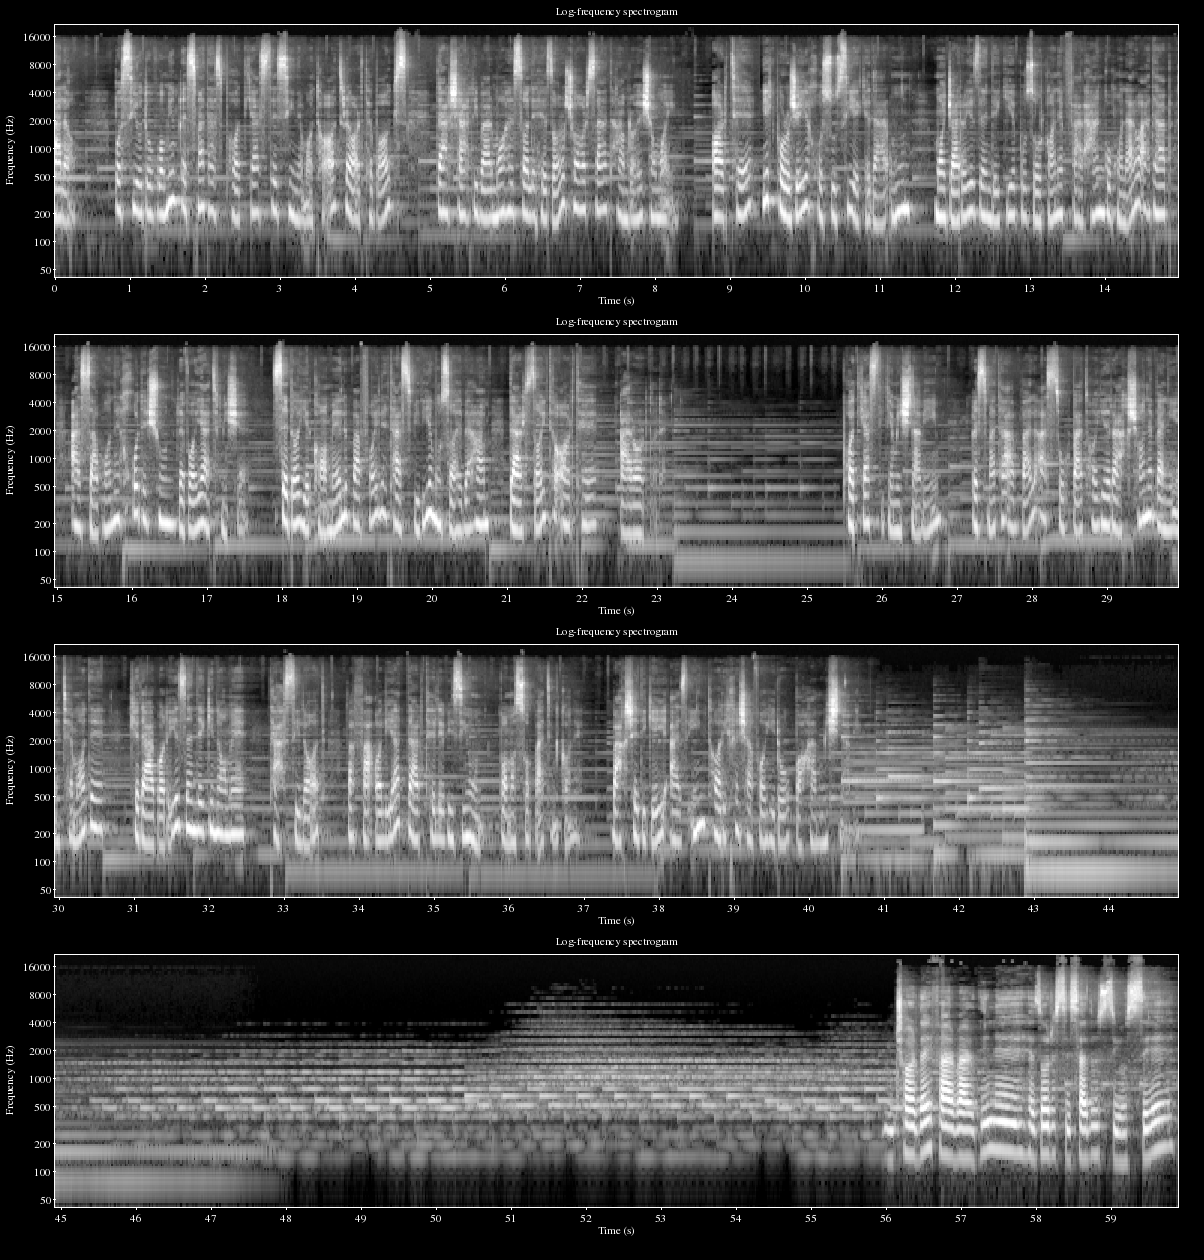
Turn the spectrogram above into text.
سلام با سی و دومین قسمت از پادکست سینما تئاتر Artbox در شهریور ماه سال 1400 همراه شماییم. آرته یک پروژه خصوصیه که در اون ماجرای زندگی بزرگان فرهنگ و هنر و ادب از زبان خودشون روایت میشه. صدای کامل و فایل تصویری مصاحبه هم در سایت آرته قرار داره. پادکستی که میشنویم قسمت اول از صحبت‌های رخشان بنی اعتماده که درباره زندگی نامه، تحصیلات و فعالیت در تلویزیون با ما صحبت می‌کنه. بخش دیگه ای از این تاریخ شفاهی رو با هم میشنویم. چهارده فروردین 1333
